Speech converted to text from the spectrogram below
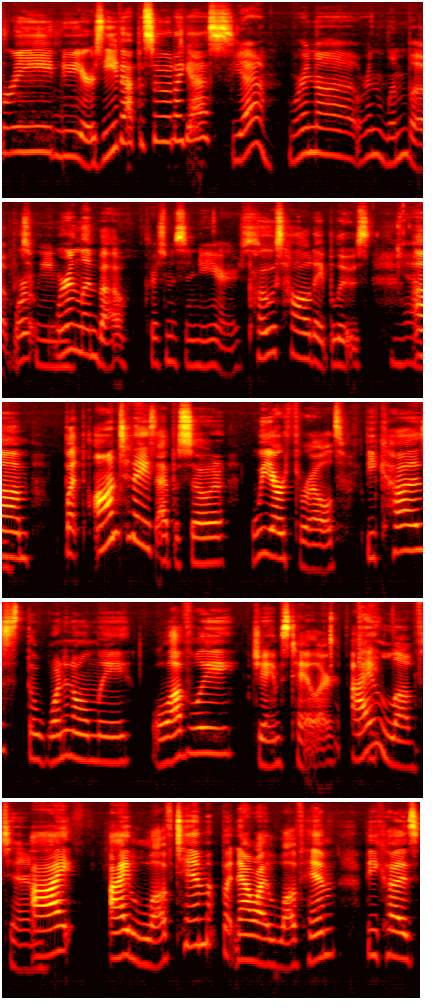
pre New Year's Eve episode, I guess. Yeah, we're in uh we're in limbo We're, between we're in limbo, Christmas and New Year's. post holiday blues. Yeah. Um, but on today's episode, we are thrilled because the one and only lovely James Taylor. I loved him. I I loved him, but now I love him because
